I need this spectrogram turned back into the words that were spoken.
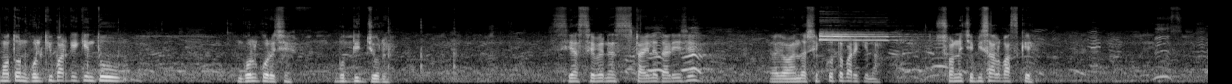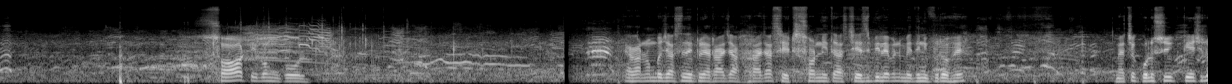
মতন গোলকিপারকে কিন্তু গোল করেছে বুদ্ধির জোরে। সিআর সেভেনের স্টাইলে দাঁড়িয়েছে। অয়েন্দা সেভ করতে পারে কিনা? সনেছে বিশাল বাসকে। শট এবং গোল। এগারো নম্বর জাসিদের প্লেয়ার রাজা রাজা সেট শট নিতে আসছে এসবি ইলেভেন মেদিনীপুর হয়ে। ম্যাচে গোলের সুযোগ পেয়েছিল,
